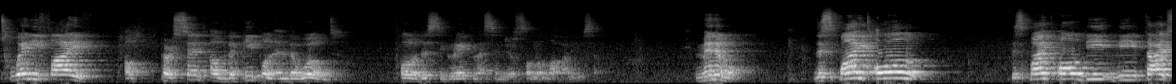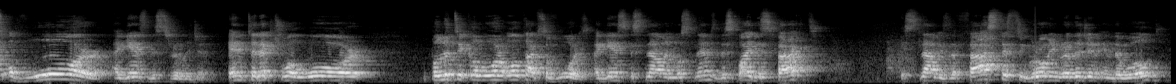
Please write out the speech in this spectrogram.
25% of the people in the world follow this great messenger wasallam. Minimum. Despite all despite all the, the types of war against this religion, intellectual war, political war, all types of wars against Islam and Muslims, despite this fact, Islam is the fastest growing religion in the world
